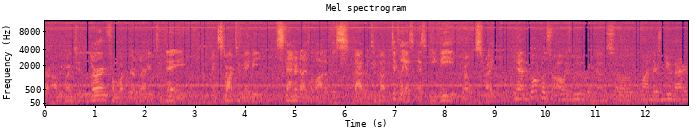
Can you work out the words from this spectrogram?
are, are we going to learn from what we're learning today start to maybe standardize a lot of this battery technology, particularly as, as EV grows, right? Yeah, the goalposts are always moving though. So one, there's new battery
